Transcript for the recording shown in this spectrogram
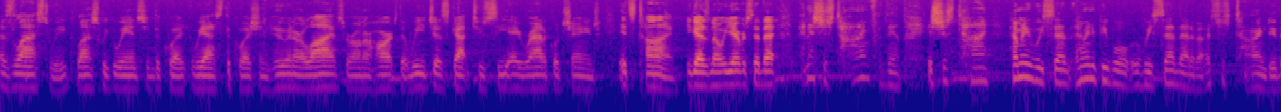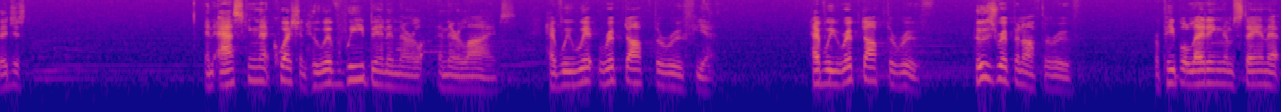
as last week. Last week we answered the que- we asked the question, who in our lives or on our hearts that we just got to see a radical change. It's time. You guys know you ever said that? Man, it's just time for them. It's just time. How many we said how many people have we said that about? It's just time, dude. They just and asking that question, who have we been in their in their lives? Have we ripped off the roof yet? Have we ripped off the roof? Who's ripping off the roof? Are people letting them stay in that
